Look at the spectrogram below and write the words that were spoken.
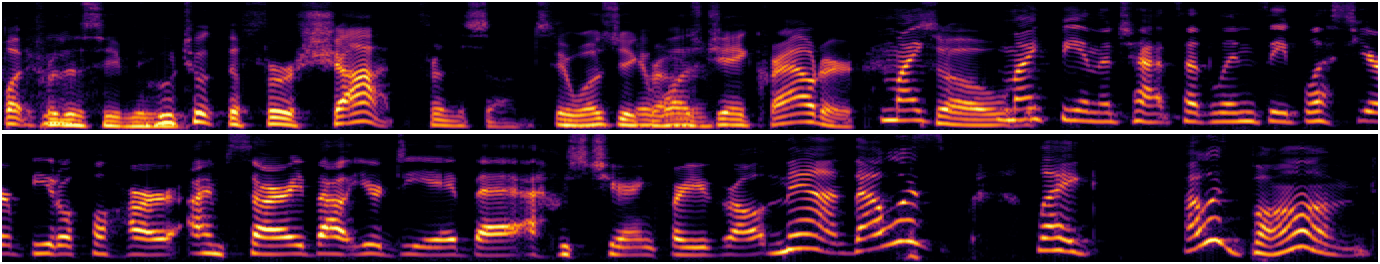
But for who- this evening. Who took the first shot for the Suns? it was Jae it Crowder. was Jae Crowder. Mike So Mike B in the chat said, Lindsay, bless your beautiful heart. I'm sorry about your DA bet. I was cheering for you, girl. Man, that was like I was bummed.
